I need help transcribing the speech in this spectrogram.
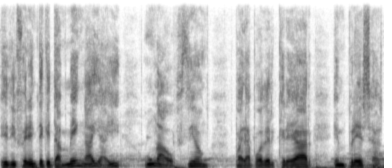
e diferente, que tamén hai aí unha opción para poder crear empresas.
